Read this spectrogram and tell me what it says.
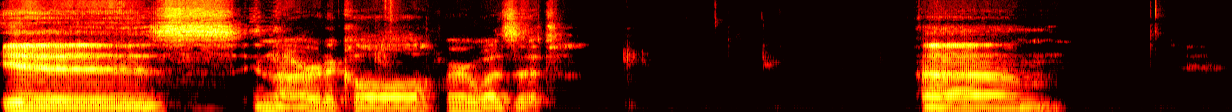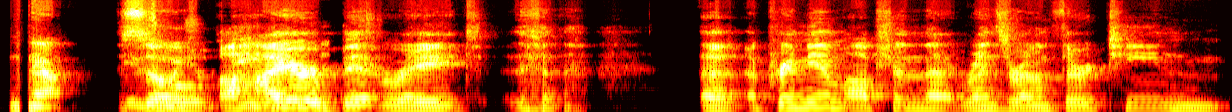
is in the article. Where was it? Um, Now, it so a higher bit rate, a, a premium option that runs around 13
